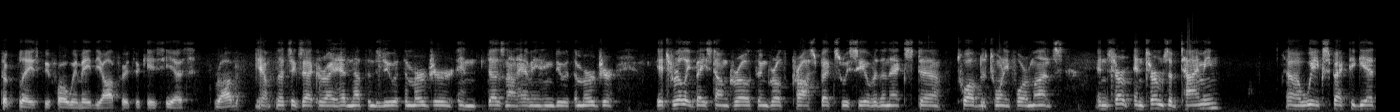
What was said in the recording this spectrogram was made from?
took place before we made the offer to KCS. Rob? Yeah, that's exactly right. It had nothing to do with the merger and does not have anything to do with the merger. It's really based on growth and growth prospects we see over the next uh, 12-24 months. In terms of timing, uh, we expect to get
